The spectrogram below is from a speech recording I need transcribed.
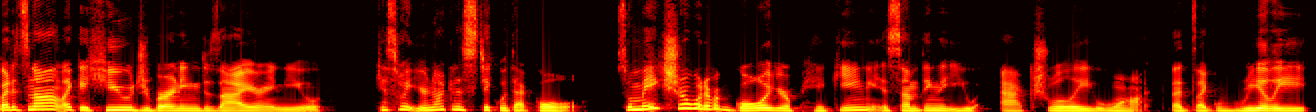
But it's not like a huge burning desire in you. Guess what? You're not going to stick with that goal. So make sure whatever goal you're picking is something that you actually want, that's like really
